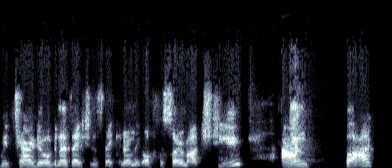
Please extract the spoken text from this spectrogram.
with charity organizations, they can only offer so much to you. Um, yeah. But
